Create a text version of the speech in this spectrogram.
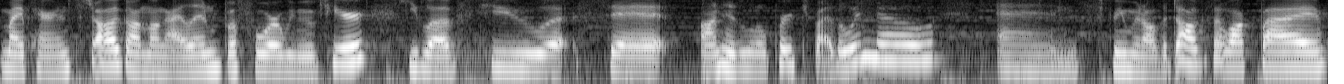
my parents dog on long island before we moved here. He loves to sit on his little perch by the window and scream at all the dogs that walk by.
